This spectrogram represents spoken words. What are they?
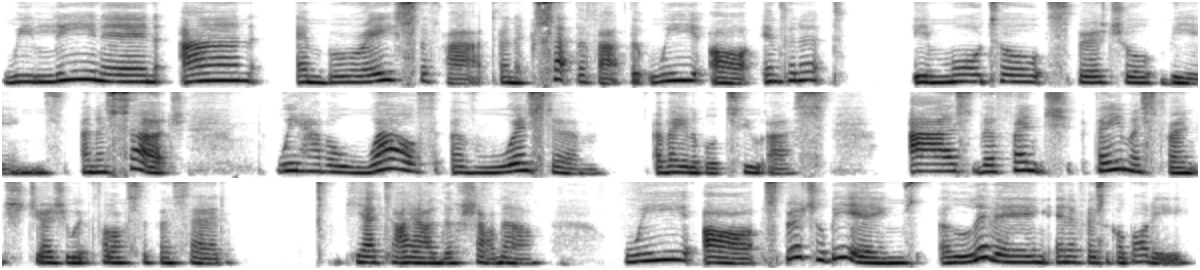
we lean in and embrace the fact and accept the fact that we are infinite, immortal spiritual beings. And as such, we have a wealth of wisdom available to us. As the French, famous French Jesuit philosopher said, Pierre Teilhard de Chardin, we are spiritual beings living in a physical body.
